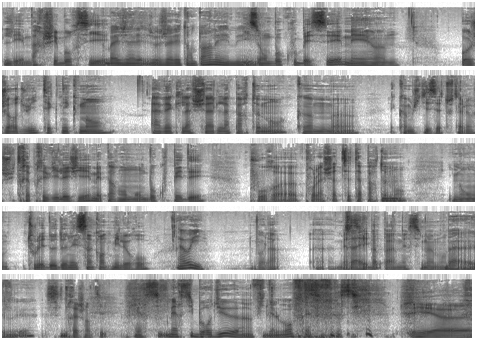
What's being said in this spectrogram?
les marchés boursiers, bah, J'allais t'en parler, mais. ils ont beaucoup baissé, mais euh, aujourd'hui, techniquement, avec l'achat de l'appartement, comme et comme je disais tout à l'heure, je suis très privilégié. Mes parents m'ont beaucoup aidé pour pour l'achat de cet appartement. Ils m'ont tous les deux donné 50 000 euros. Ah oui. Voilà. Euh, merci papa, merci maman. Bah, euh, C'est très gentil. merci, merci Bourdieu, hein, finalement. merci. Et, euh,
